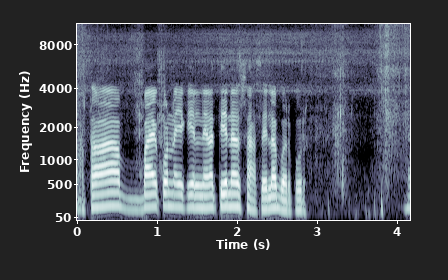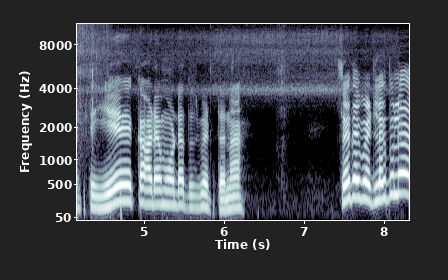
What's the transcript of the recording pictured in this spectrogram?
आता बायकोनं एक येईल ना ते ना सासायला भरपूर. ते हे काड्या मोठ्यातच भेटतं ना. सविता भेटलं का तुला?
